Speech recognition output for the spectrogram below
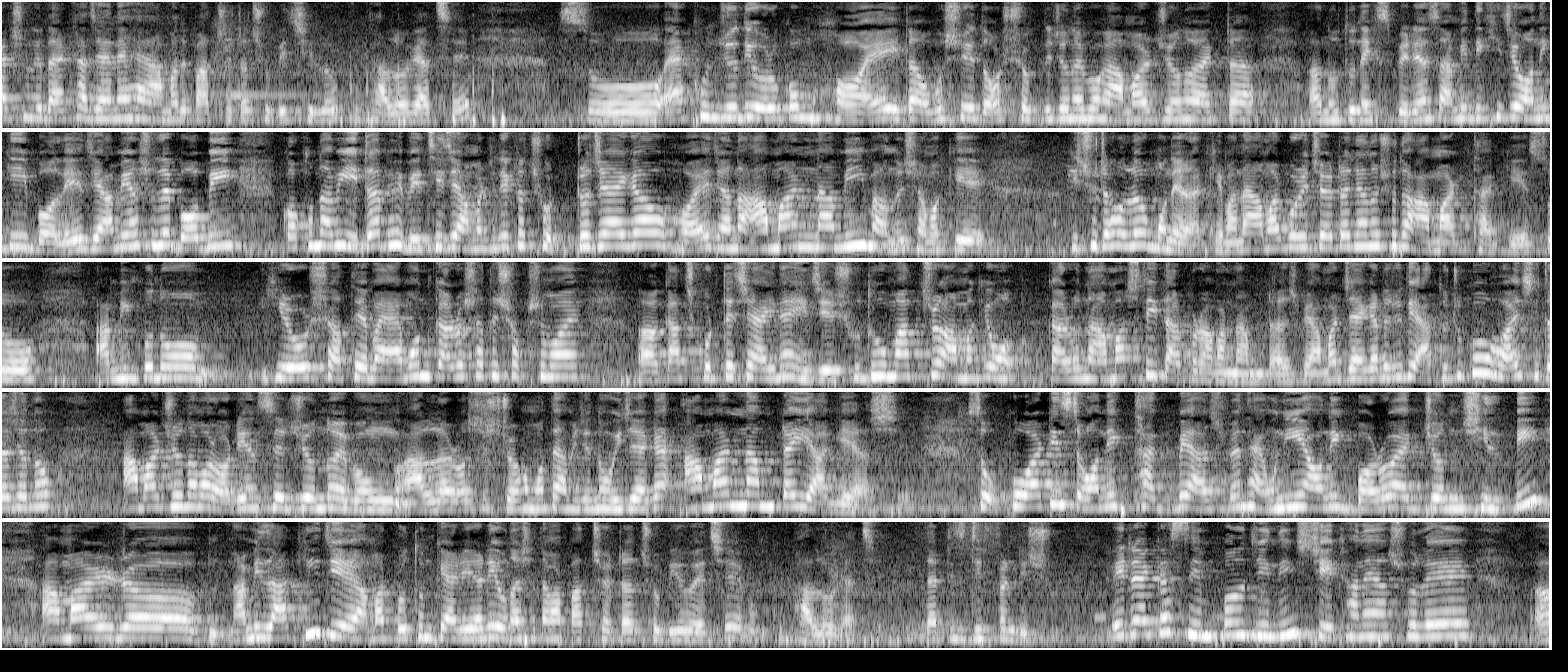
একসঙ্গে দেখা যায় না হ্যাঁ আমাদের পাঁচ ছটা ছবি ছিল, খুব ভালো গেছে। সো এখন যদি ওরকম হয়, এটা অবশ্যই দর্শকদের জন্য এবং আমার জন্য একটা নতুন এক্সপিরিয়েন্স আমি দেখি যে অনেকেই বলে যে, আমি আসলে ববি, কখনো আমি এটা ভেবেছি যে আমার যদি একটা ছোট্ট জায়গাও হয়, যেন আমার নামেই মানুষ আমাকে কিছুটা হলেও মনে রাখে। মানে আমার পরিচয়টা যেন শুধু আমার থাকে। সো আমি কোনো হিরোর সাথে বা এমন কারোর সাথে সবসময় কাজ করতে চাই নাই যে শুধুমাত্র আমাকে কারও নাম আসতেই তারপর আমার নামটা আসবে। আমার জায়গাটা যদি এতটুকুও হয়, সেটা যেন আমার জন্য, আমার অডিয়েন্সের জন্য এবং আল্লাহর অশেষ রহমতে আমি যেন ওই জায়গায় আমার নামটাই আগে আসে। সো কো আর্টিস্ট অনেক থাকবে, আসবেন। হ্যাঁ উনি অনেক বড় একজন শিল্পী। আমার আমি লাকি যে আমার প্রথম ক্যারিয়ারে ওনার সাথে আমার পাঁচ ছয়টা ছবি হয়েছে এবং খুব ভালো গেছে। দ্যাট ইজ ডিফারেন্ট ইস্যু এটা একটা সিম্পল জিনিস যেখানে আসলে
